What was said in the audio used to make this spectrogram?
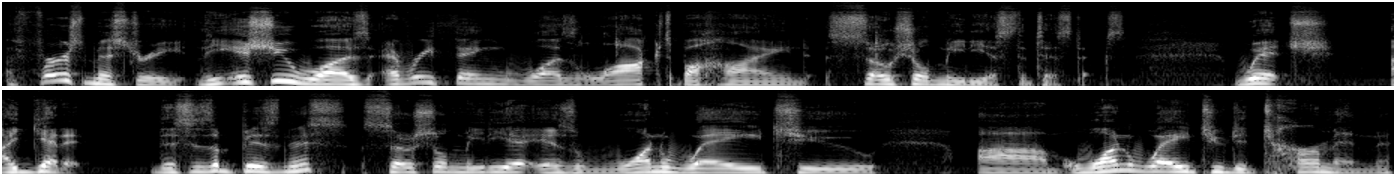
the first mystery, the issue was everything was locked behind social media statistics which I get it. This is a business. Social media is one way to um, one way to determine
